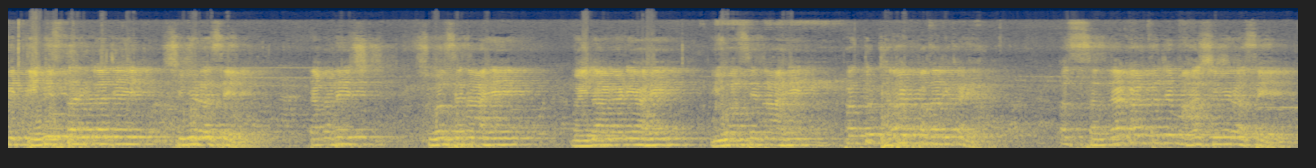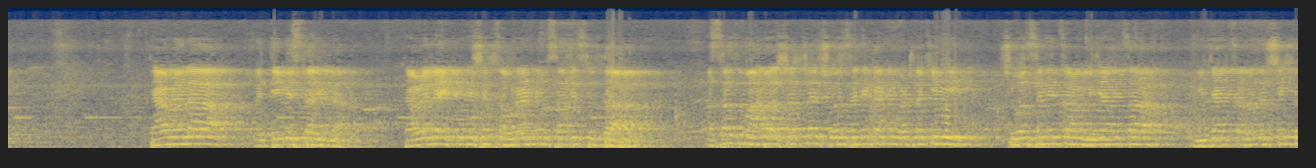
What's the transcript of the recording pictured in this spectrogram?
की तेवीस तारीखला जे शिबिर असेल त्यामध्ये शिवसेना आहे महिला आघाडी आहे युवासेना आहे परंतु ठराविक पदाधिकारी आहे पण संध्याकाळचं जे महाशिबिर असेल त्यावेळेला म्हणजे तेवीस तारीखला त्यावेळेला एकोणीसशे चौऱ्याण्णव साली सुद्धा असंच महाराष्ट्रातल्या शिवसैनिकांनी म्हटलं की शिवसेनेचा विजयाचा विजयाचा रणसिंग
